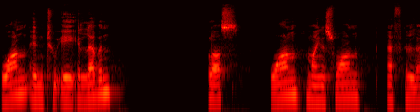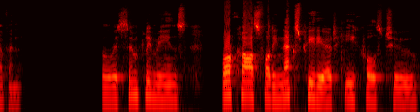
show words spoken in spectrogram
1 into a11 plus 1 minus 1 f11. So it simply means forecast for the next period equals to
